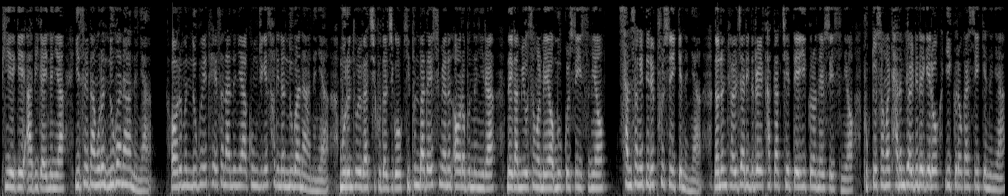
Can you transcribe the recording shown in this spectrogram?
비에게 아비가 있느냐? 이슬방울은 누가 낳았느냐? 얼음은 누구의 태에서 났느냐? 공중의 서리는 누가 낳았느냐? 물은 돌같이 굳어지고 깊은 바다의 수면은 얼어붙느니라. 내가 묘성을 메어 묶을 수 있으며 삼성의 띠를 풀 수 있겠느냐? 너는 별자리들을 각각 제때에 이끌어낼 수 있으며 북두성을 다른 별들에게로 이끌어갈 수 있겠느냐?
